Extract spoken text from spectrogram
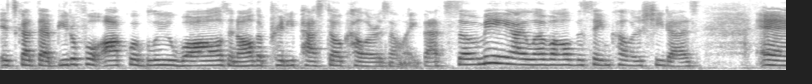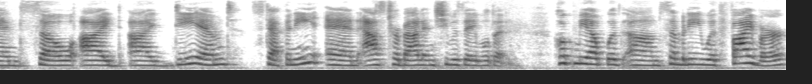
it's got that beautiful aqua blue walls and all the pretty pastel colors. I'm like, that's so me. I love all the same colors she does. And so I, I DM'd Stephanie and asked her about it and she was able to hooked me up with um, somebody with Fiverr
